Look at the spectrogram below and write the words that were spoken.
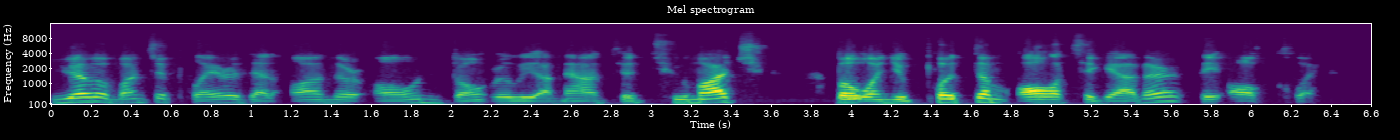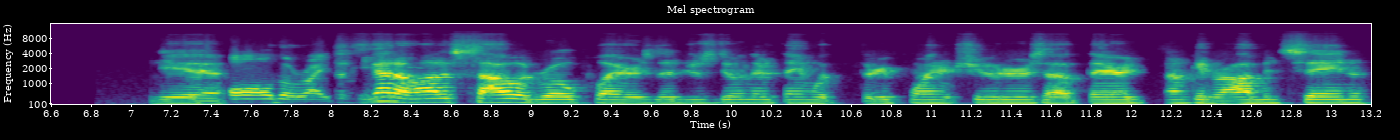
you have a bunch of players that on their own don't really amount to too much, but when you put them all together, they all click. Yeah. All the right. Pieces. got a lot of solid role players. They're just doing their thing with three pointer shooters out there. Duncan Robinson.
